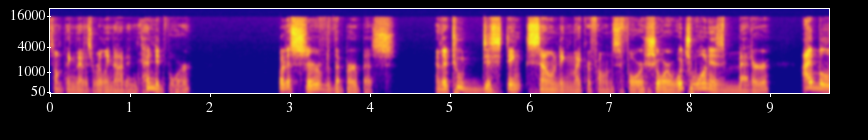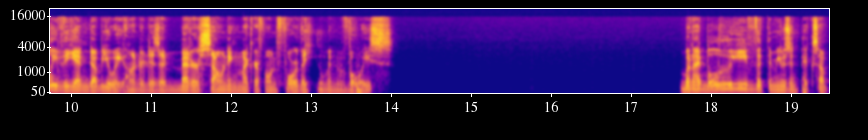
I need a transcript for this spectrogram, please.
something that is really not intended for, but it served the purpose. And they're two distinct sounding microphones for sure. Which one is better? I believe the NW800 is a better sounding microphone for the human voice. But I believe that the Musin picks up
